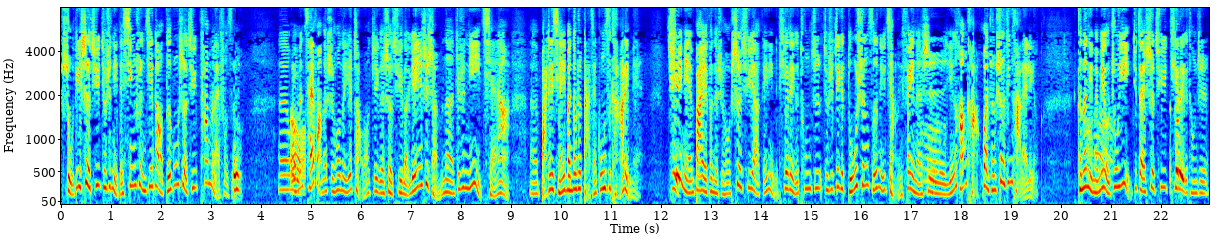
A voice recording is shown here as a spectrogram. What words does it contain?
属地社区，就是你的兴顺街道德公社区他们来负责。呃，我们哦采访的时候呢，也找到这个社区了。原因是什么呢？就是你以前啊，呃，把这个钱一般都是打在工资卡里面。去年八月份的时候，社区啊给你们贴了一个通知，就是这个独生子女奖励费呢是银行卡换成圣经卡来领，可能你们没有注意，就在社区贴了一个通知。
